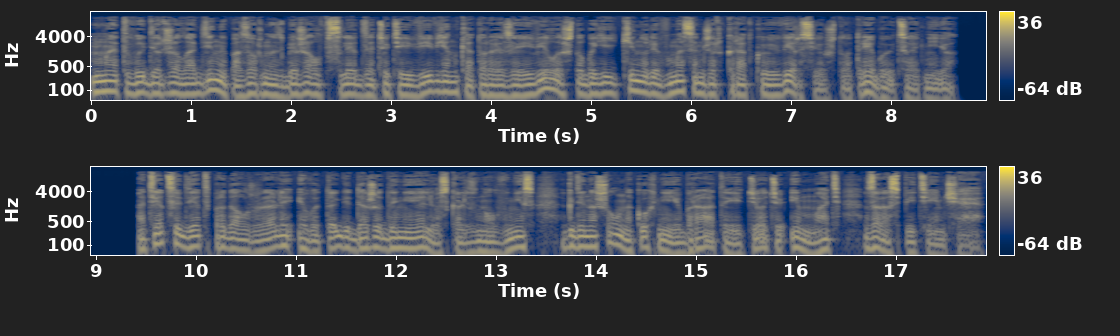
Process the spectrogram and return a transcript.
Мэт выдержал один и позорно сбежал вслед за тетей Вивьен, которая заявила, чтобы ей кинули в мессенджер краткую версию, что требуется от нее. Отец и дед продолжали, и в итоге даже Даниэль ускользнул вниз, где нашел на кухне и брата, и тетю, и мать за распитием чая.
